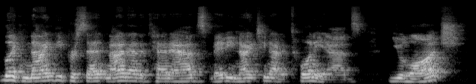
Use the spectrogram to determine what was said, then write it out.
like 90%, nine out of 10 ads, maybe 19 out of 20 ads you launch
